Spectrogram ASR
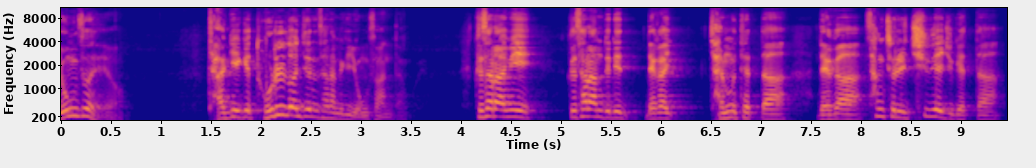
용서해요. 자기에게 돌을 던지는 사람에게 용서한다고요. 그 사람이 그 사람들이 내가 잘못했다. 내가 상처를 치유해 주겠다.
